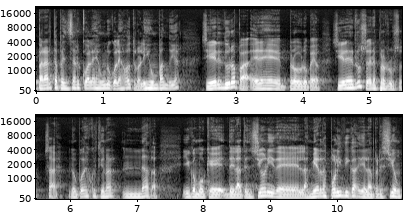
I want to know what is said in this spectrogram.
pararte a pensar cuál es uno, cuál es otro. Elige un bando ya. Si eres de Europa, eres eh, pro-europeo. Si eres ruso, eres pro-ruso. ¿Sabes? No puedes cuestionar nada. Y como que de la tensión y de las mierdas políticas y de la presión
